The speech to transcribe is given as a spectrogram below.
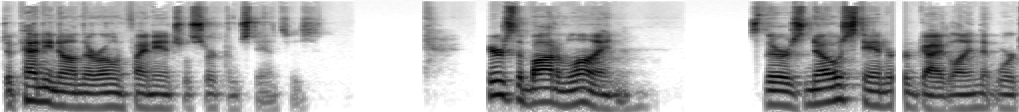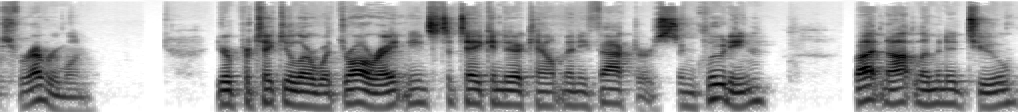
depending on their own financial circumstances. Here's the bottom line there's no standard guideline that works for everyone. Your particular withdrawal rate needs to take into account many factors, including, but not limited to,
